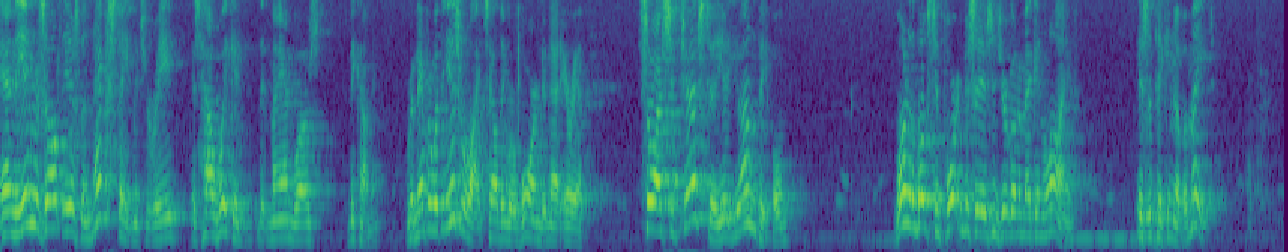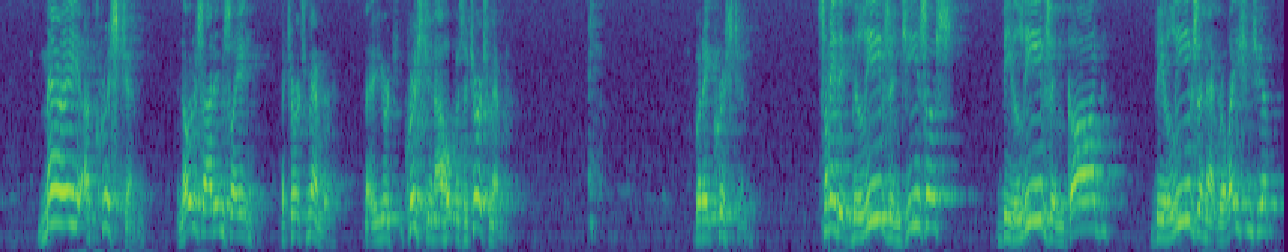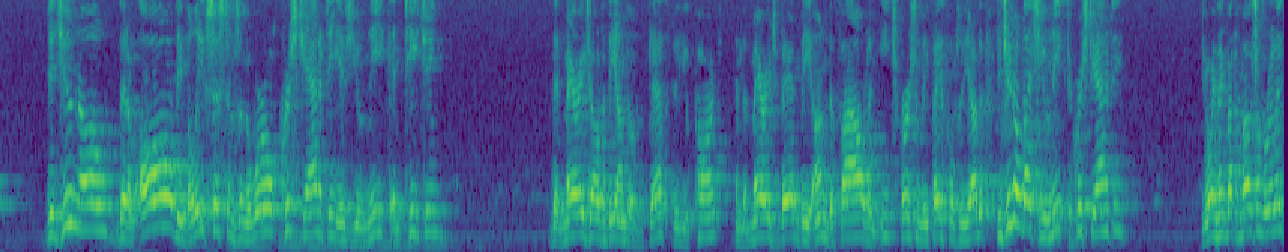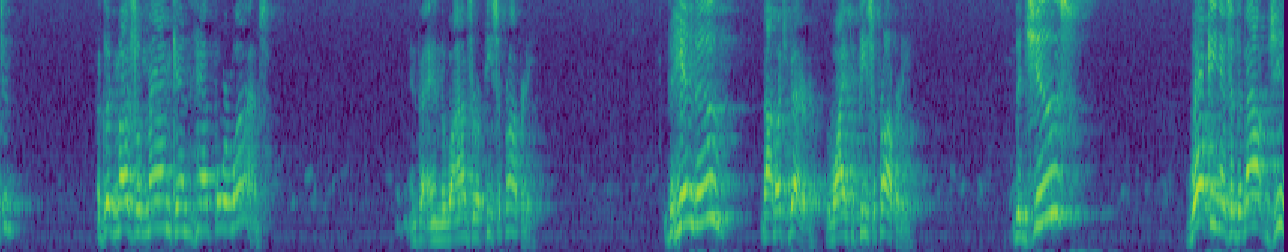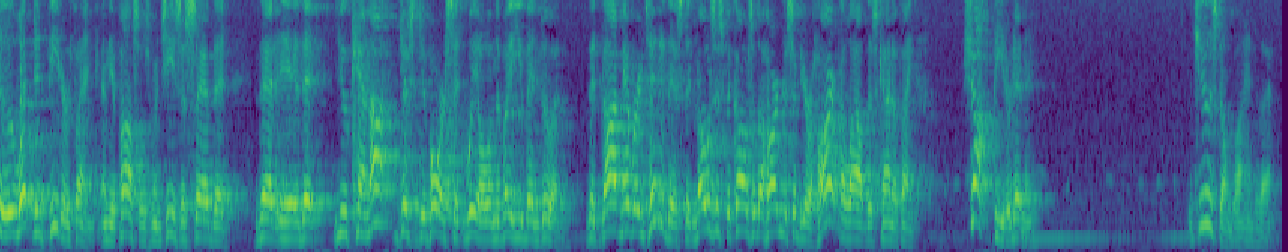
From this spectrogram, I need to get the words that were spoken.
And the end result is the next statement you read is how wicked that man was becoming. Remember with the Israelites, how they were warned in that area. So I suggest to you, young people, one of the most important decisions you're going to make in life is the picking of a mate. Marry a Christian. Notice I didn't say a church member. Now, you're a Christian, I hope it's a church member. But a Christian. Somebody that believes in Jesus, believes in God, believes in that relationship. Did you know that of all the belief systems in the world, Christianity is unique in teaching that marriage ought to be until death do you part, and the marriage bed be undefiled, and each person be faithful to the other. Did you know that's unique to Christianity? You know anything about the Muslim religion? A good Muslim man can have four wives. And the wives are a piece of property. The Hindu, not much better. The wife, a piece of property. The Jews, walking as a devout Jew, what did Peter think and the apostles when Jesus said that, that, uh, that you cannot just divorce at will in the way you've been doing? That God never intended this, that Moses, because of the hardness of your heart, allowed this kind of thing. Shocked Peter, didn't he? The Jews don't buy into that.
